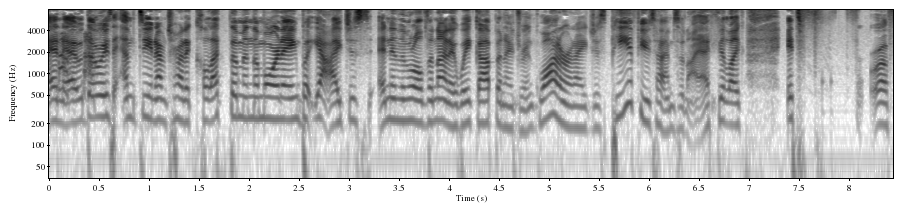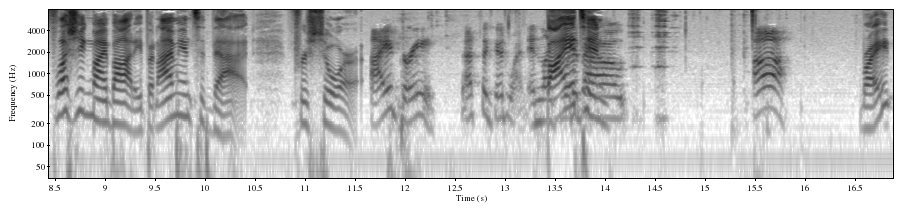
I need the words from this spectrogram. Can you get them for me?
and they're always empty. And I'm trying to collect them in the morning. But yeah, I just and in the middle of the night, I wake up and I drink water and I just pee a few times a night. I feel like it's uh, flushing my body, but I'm into that for sure. I agree. That's a good one. And like, biotin. About, ah, right.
